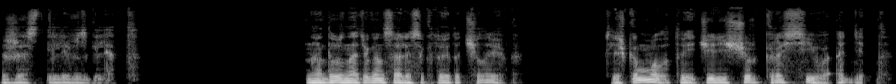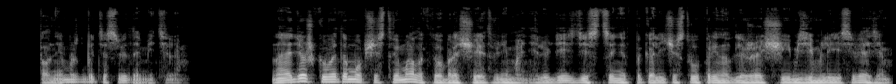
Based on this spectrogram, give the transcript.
жест или взгляд. Надо узнать у Гонсалеса, кто этот человек. Слишком молод и чересчур красиво одет. Вполне может быть осведомителем. На одежку в этом обществе мало кто обращает внимание. Людей здесь ценят по количеству принадлежащей им земли и связям.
